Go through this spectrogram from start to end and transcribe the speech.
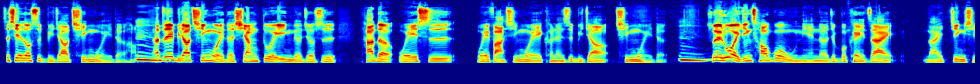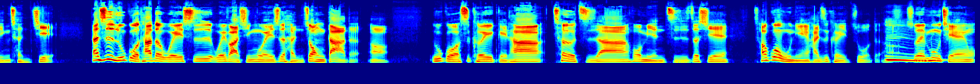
这些都是比较轻微的哈。嗯那这些比较轻微的，相对应的就是他的违失违法行为可能是比较轻微的。嗯，所以如果已经超过五年了，就不可以再来进行惩戒。但是如果他的违失违法行为是很重大的哦，如果是可以给他撤职啊或免职这些，超过五年还是可以做的、所以目前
